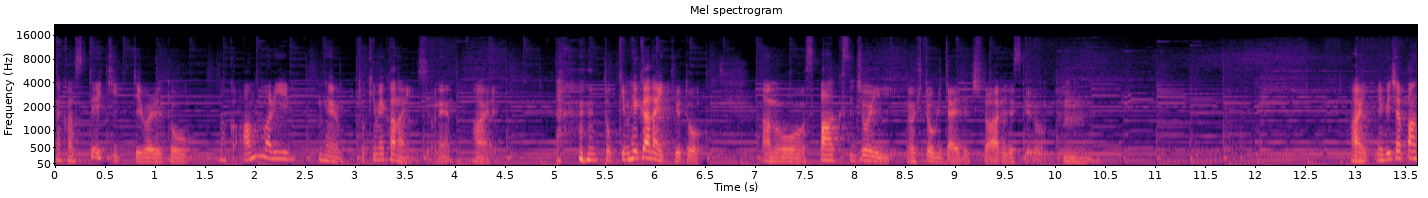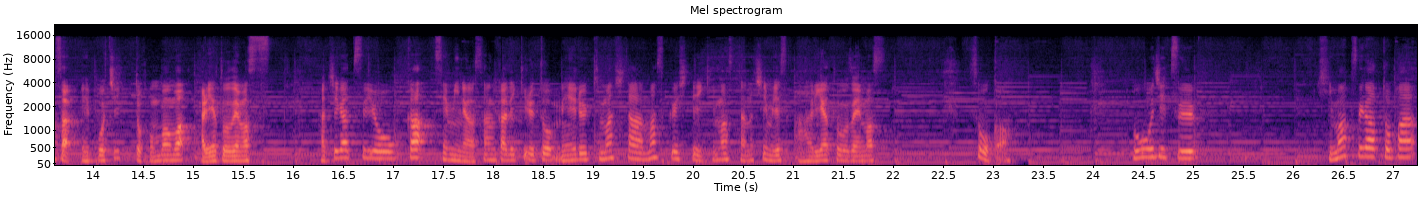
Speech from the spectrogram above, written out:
なんかステーキって言われると、なんかあんまりね、ときめかないんですよね。はい。ときめかないっていうと、あの、 sparks joy の人みたいでちょっとあれですけど、うん。はい。ネグジャパンさん、え、ポチッとこんばんは。ありがとうございます。8月8日、セミナー参加できるとメール来ました。マスクしていきます。楽しみです。ありがとうございます。そうか。当日、飛沫が飛ば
